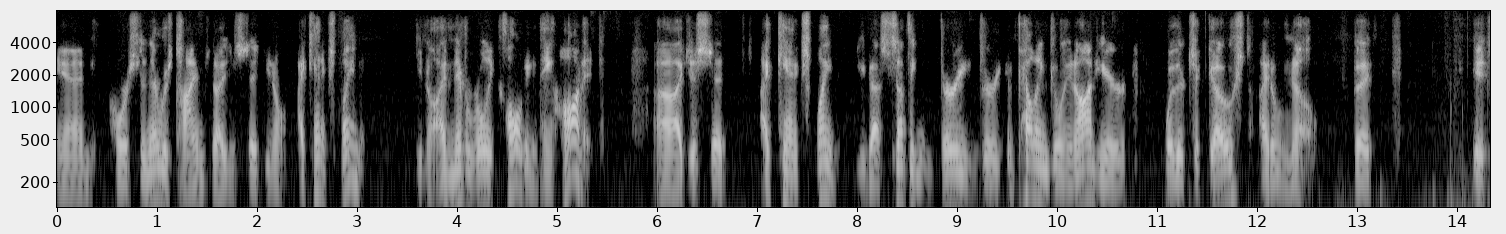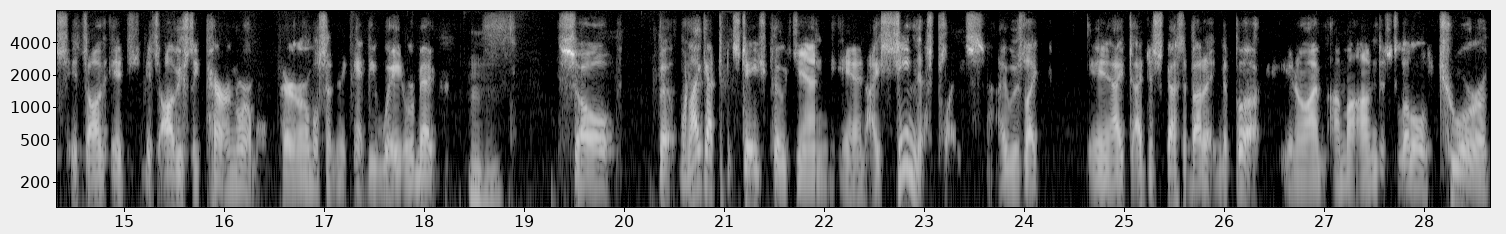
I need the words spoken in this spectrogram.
And of course, then there was times that I just said, you know, I can't explain it. You know, I never really called anything haunted. Uh, I just said I can't explain it. You got something very very compelling going on here. Whether it's a ghost, I don't know, but it's it's on it's it's obviously paranormal. Paranormal is something that can't be weighed or measured. hmm So, but when I got to the stagecoach inn and I seen this place, I was like, and I, I discuss about it in the book. You know, I'm I'm on this little tour of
